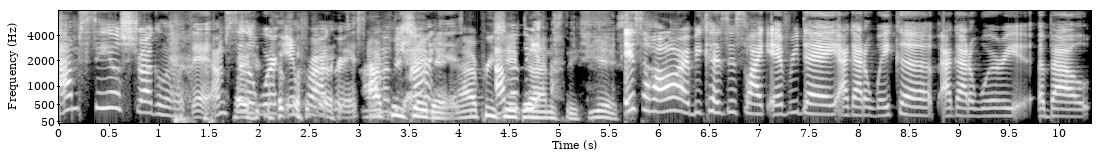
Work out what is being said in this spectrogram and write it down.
I'm still struggling with that. I'm still a work in progress. I I'm gonna be appreciate that. I appreciate be- the honesty. Yes. It's hard because it's like every day I gotta wake up, I gotta worry about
